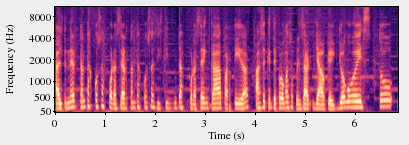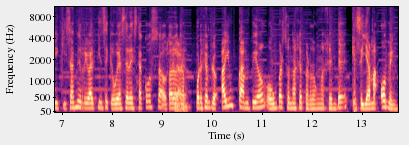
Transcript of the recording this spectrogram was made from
al tener tantas cosas por hacer, tantas cosas distintas por hacer en cada partida, hace que te pongas a pensar, ya, ok, yo hago esto y quizás mi rival piense que voy a hacer esta cosa o tal Claro. otra. Por ejemplo, hay un campeón o un personaje, perdón, un agente que se llama Omen,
